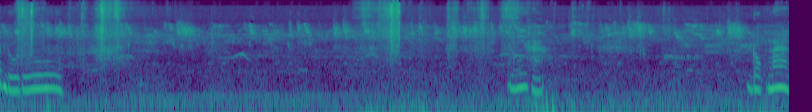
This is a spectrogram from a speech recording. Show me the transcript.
นดูดูนี่ค่ะ ดกมาก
